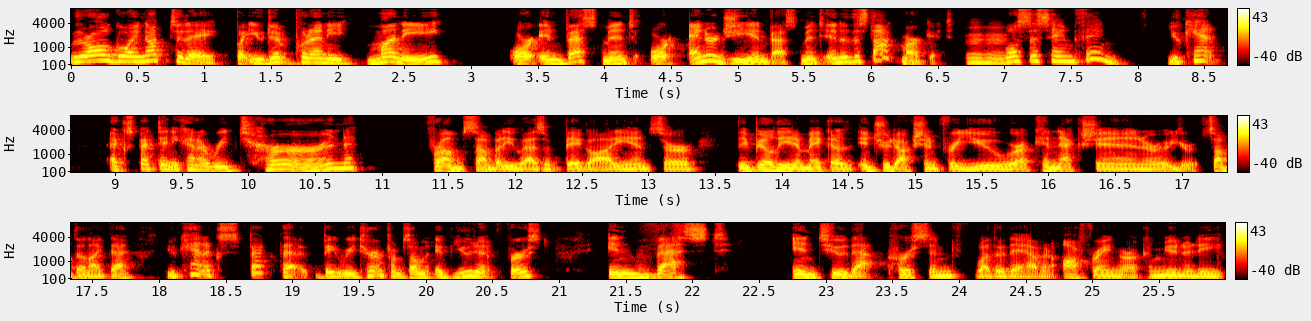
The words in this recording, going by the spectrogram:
They're all going up today, but you didn't put any money or investment or energy investment into the stock market. Mhm. Well, it's the same thing. You can't expect any kind of return from somebody who has a big audience or the ability to make an introduction for you or a connection or your, something like that. You can't expect that big return from someone if you didn't first invest into that person, whether they have an offering or a community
